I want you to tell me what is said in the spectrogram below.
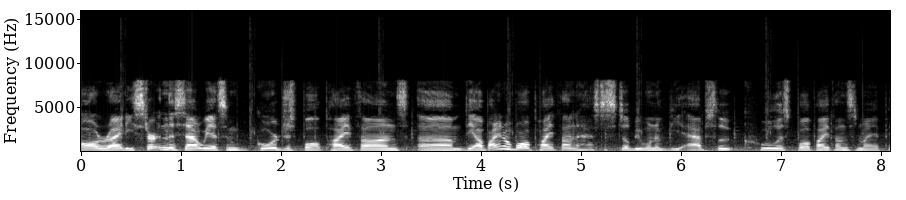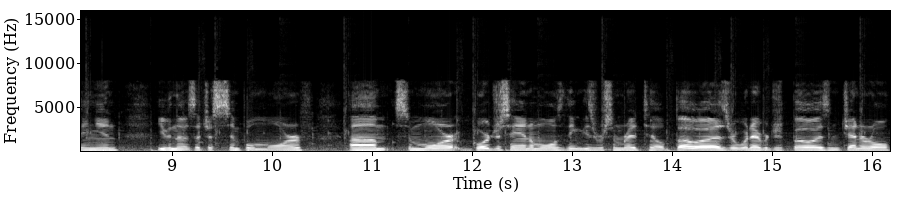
Alrighty, starting this out, we had some gorgeous ball pythons. Um, the albino ball python has to still be one of the absolute coolest ball pythons in my opinion, even though it's such a simple morph. Um, some more gorgeous animals. I think these were some red-tailed boas or whatever, just boas in general.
